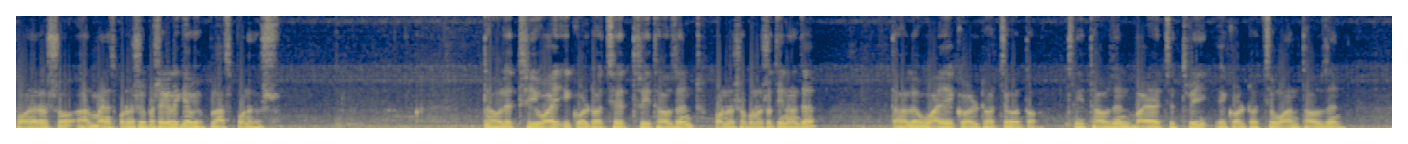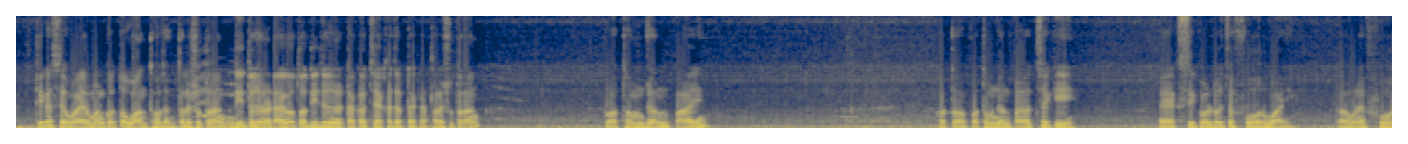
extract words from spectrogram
পনেরোশো আর মাইনাস পনেরোশো পাশে গেলে কি হবে? প্লাস পনেরোশো। তাহলে থ্রি ওয়াই ইকুয়াল টু হচ্ছে থ্রি থাউজেন্ড পনেরোশো পনেরোশো, তিন হাজার। তাহলে ওয়াই ইকুয়াল টু হচ্ছে কত? থ্রি থাউজেন্ড বাই হচ্ছে থ্রি ইকুয়াল টু হচ্ছে ওয়ান থাউজেন্ড ঠিক আছে? ওয়াই এর মান কত? ওয়ান থাউজেন্ড তাহলে সুতরাং দ্বিতীয় জনের টাকা কত? দ্বিতীয় জনের টাকা হচ্ছে এক হাজার টাকা। তাহলে সুতরাং প্রথম জন পায় কত? প্রথম জন পায় হচ্ছে কি? এক্স ইকুয়াল হচ্ছে ফোর ওয়াই তার মানে ফোর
